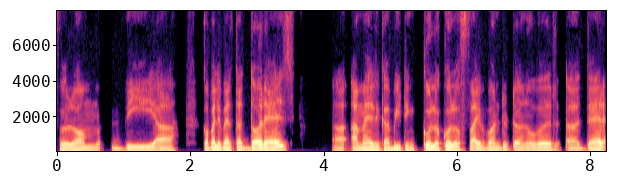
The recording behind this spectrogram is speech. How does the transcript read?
from the uh Copa Libertadores. Uh, America beating Colo Colo 5-1 to turn over uh, their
